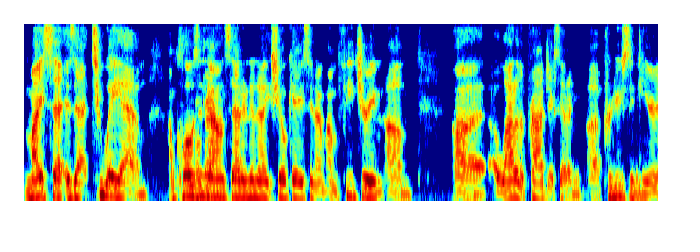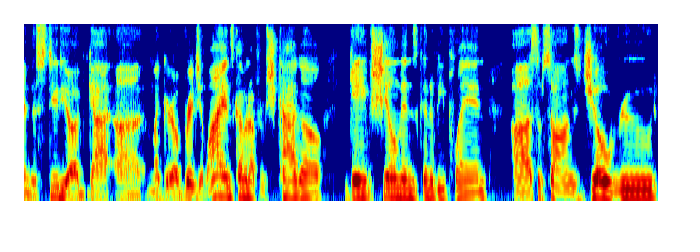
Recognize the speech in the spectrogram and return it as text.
my set is at 2 a.m. I'm closing Okay. down Saturday night showcase, and I'm, I'm featuring um, uh, a lot of the projects that I'm uh, producing here in the studio. I've got uh, my girl Bridget Lyons coming up from Chicago. Gabe Shillman's going to be playing uh, some songs. Joe Rude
